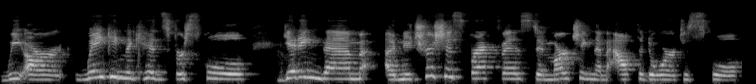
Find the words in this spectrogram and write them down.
we are waking the kids for school, getting them a nutritious breakfast, and marching them out the door to school,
